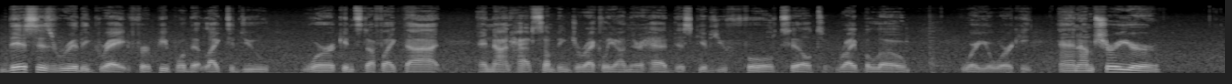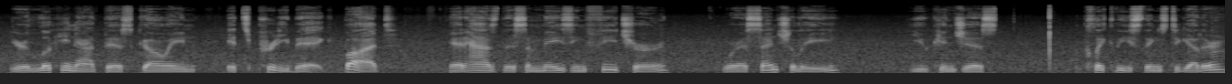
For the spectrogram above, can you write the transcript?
this is really great for people that like to do work and stuff like that and not have something directly on their head. This gives you full tilt right below where you're working. And I'm sure you're you're looking at this going, it's pretty big, but it has this amazing feature where essentially you can just click these things together,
